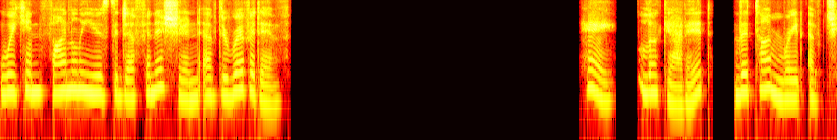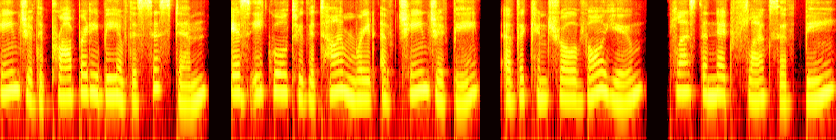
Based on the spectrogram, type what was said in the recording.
we can finally use the definition of derivative. Hey, look at it, the time rate of change of the property B of the system is equal to the time rate of change of B of the control volume plus the net flux of B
